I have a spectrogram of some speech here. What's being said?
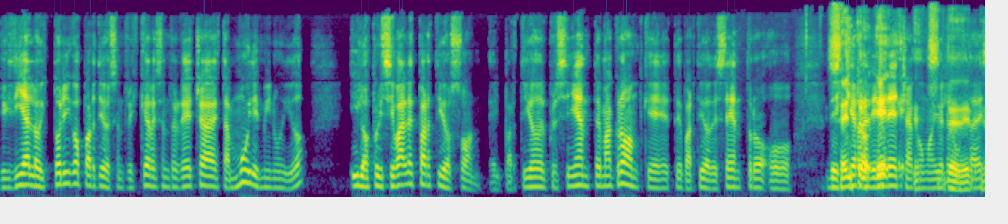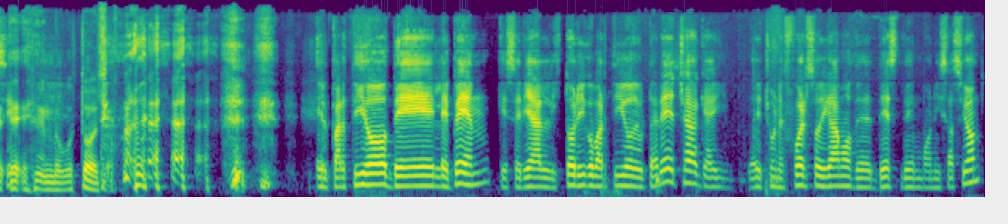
Y hoy día los históricos partidos de centro izquierda y centro derecha están muy disminuidos. Y los principales partidos son el partido del presidente Macron, que es este partido de centro o de izquierda y de eh, derecha, como yo le gusta decir. me gustó eso. el partido de Le Pen, que sería el histórico partido de ultraderecha, que ha hecho un esfuerzo, digamos, de desdemonización.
